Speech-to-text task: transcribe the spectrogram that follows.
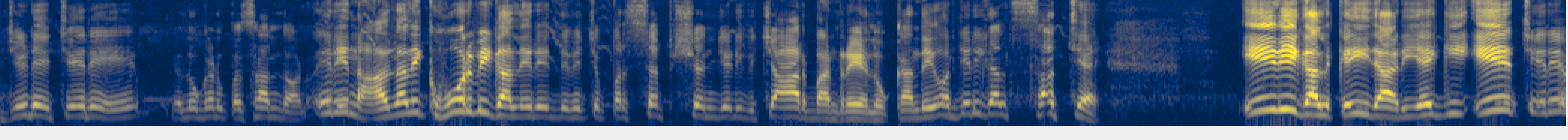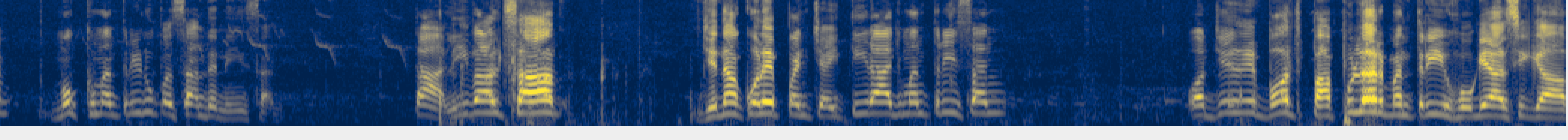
ਜਿਹੜੇ ਚਿਹਰੇ ਲੋਕਾਂ ਨੂੰ ਪਸੰਦ ਆਉਣ ਇਹਦੇ ਨਾਲ ਨਾਲ ਇੱਕ ਹੋਰ ਵੀ ਗੱਲ ਇਹਦੇ ਵਿੱਚ ਪਰਸੈਪਸ਼ਨ ਜਿਹੜੀ ਵਿਚਾਰ ਬਣ ਰਹੇ ਆ ਲੋਕਾਂ ਦੇ ਔਰ ਜਿਹੜੀ ਗੱਲ ਸੱਚ ਹੈ ਇਹ ਵੀ ਗੱਲ ਕਹੀ ਜਾ ਰਹੀ ਹੈ ਕਿ ਇਹ ਚਿਹਰੇ ਮੁੱਖ ਮੰਤਰੀ ਨੂੰ ਪਸੰਦ ਨਹੀਂ ਸਨ। ਢਾਲੀਵਾਲ ਸਾਹਿਬ ਜਿਨ੍ਹਾਂ ਕੋਲੇ ਪੰਚਾਇਤੀ ਰਾਜ ਮੰਤਰੀ ਸਨ ਔਰ ਜਿਹੜੇ ਬਹੁਤ ਪਪੂਲਰ ਮੰਤਰੀ ਹੋ ਗਿਆ ਸੀਗਾ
